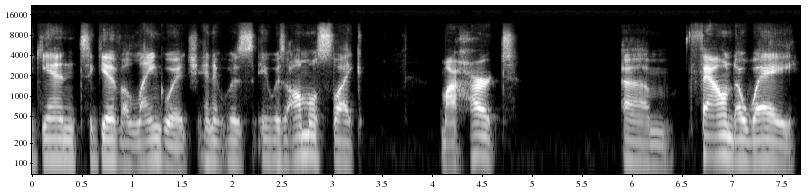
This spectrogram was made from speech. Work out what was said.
began to give a language, and it was it was almost like my heart um, found a way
